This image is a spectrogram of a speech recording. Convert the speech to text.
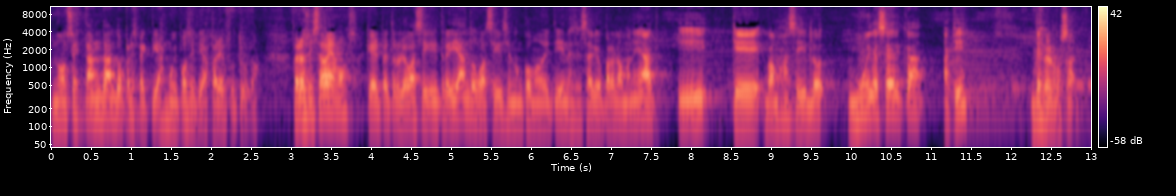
no se están dando perspectivas muy positivas para el futuro. Pero sí sabemos que el petróleo va a seguir tradeando, va a seguir siendo un commodity necesario para la humanidad y que vamos a seguirlo muy de cerca aquí, desde el Rosal.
